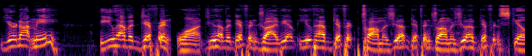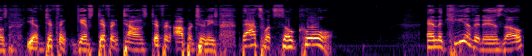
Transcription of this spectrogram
You're not me you have a different want. You have a different drive. You have you have different traumas. You have different dramas. You have different skills. You have different gifts, different talents, different opportunities. That's what's so cool. And the key of it is though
